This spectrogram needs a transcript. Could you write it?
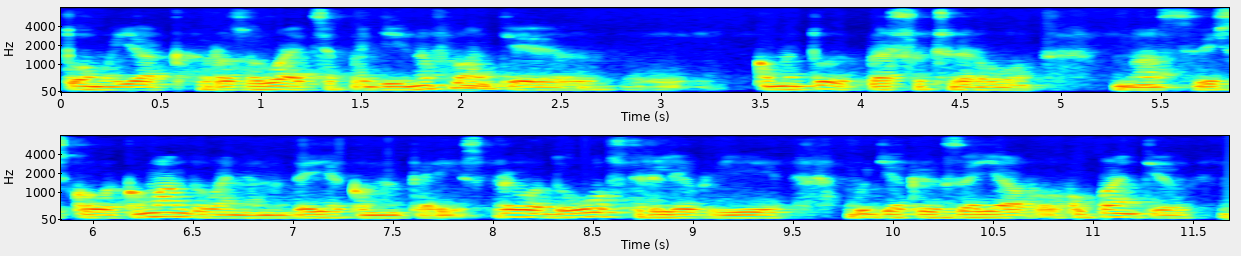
тому, як розвиваються події на фронті, е, коментую в першу чергу. У нас військове командування надає коментарі з приводу обстрілів і будь-яких заяв окупантів. е,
